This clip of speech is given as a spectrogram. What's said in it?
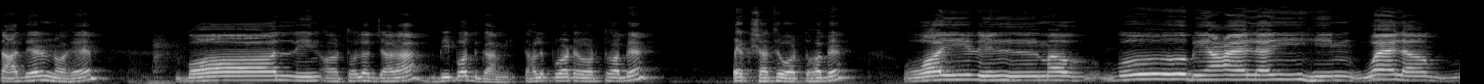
তাদের নহে বলিন অর্থ হলো যারা বিপদগামী তাহলে পুরোটার অর্থ হবে একসাথে অর্থ হবে غير المغضوب عليهم ولا الضالين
